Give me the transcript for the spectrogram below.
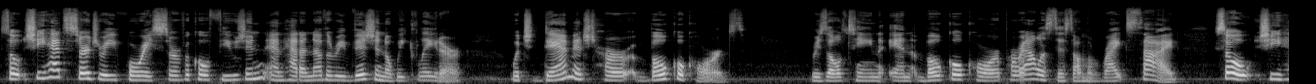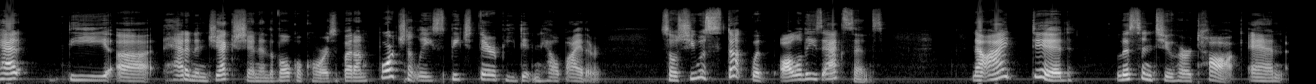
So she had surgery for a cervical fusion and had another revision a week later, which damaged her vocal cords resulting in vocal cord paralysis on the right side. So she had the uh, had an injection in the vocal cords, but unfortunately, speech therapy didn't help either. So she was stuck with all of these accents. Now, I did listen to her talk, and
